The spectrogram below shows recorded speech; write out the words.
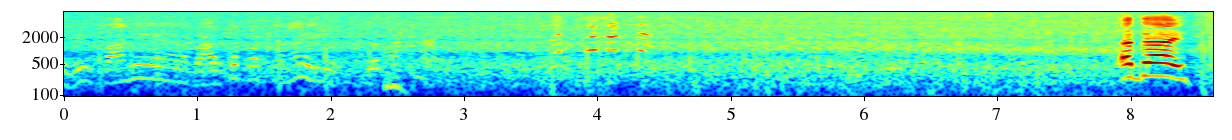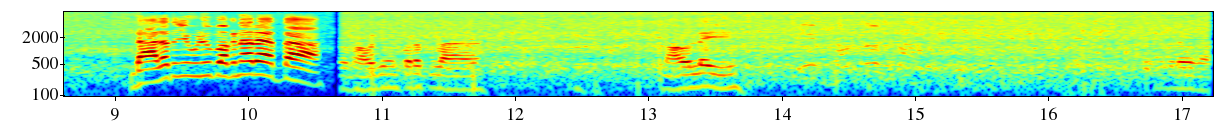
हे पाणी बारकं पडतं ना हे. अजय दादा तुझी व्हिडिओ बघणार आहे आता. भाऊजी परत ला लावलंय. इकडे बघा.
